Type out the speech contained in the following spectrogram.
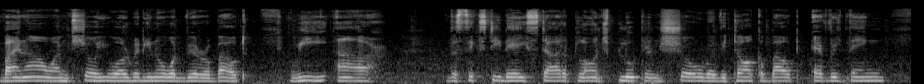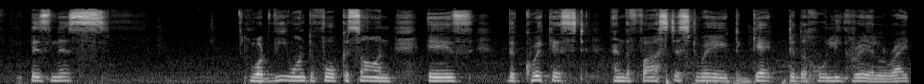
by now, I'm sure you already know what we're about. We are the 60 day startup launch blueprint show where we talk about everything business what we want to focus on is the quickest and the fastest way to get to the holy grail, right?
